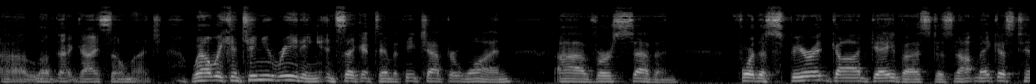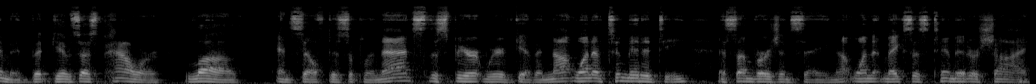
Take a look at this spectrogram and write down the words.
Uh, love that guy so much. Well, we continue reading in 2 Timothy chapter 1, uh, verse 7. For the Spirit God gave us does not make us timid, but gives us power, love, and self discipline. That's the Spirit we've given, not one of timidity, as some versions say, not one that makes us timid or shy,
